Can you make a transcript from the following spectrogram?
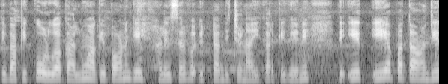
ਤੇ ਬਾਕੀ ਘੋਲੂਆ ਕੱਲ ਨੂੰ ਆ ਕੇ ਪਾਉਣਗੇ, ਹਲੇ ਸਿਰਫ ਇੱਟਾਂ ਦੀ ਚਣਾਈ ਕਰਕੇ ਗਏ ਨੇ। ਤੇ ਇਹ ਇਹ ਆਪਾਂ ਤਾਂ ਜੀ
